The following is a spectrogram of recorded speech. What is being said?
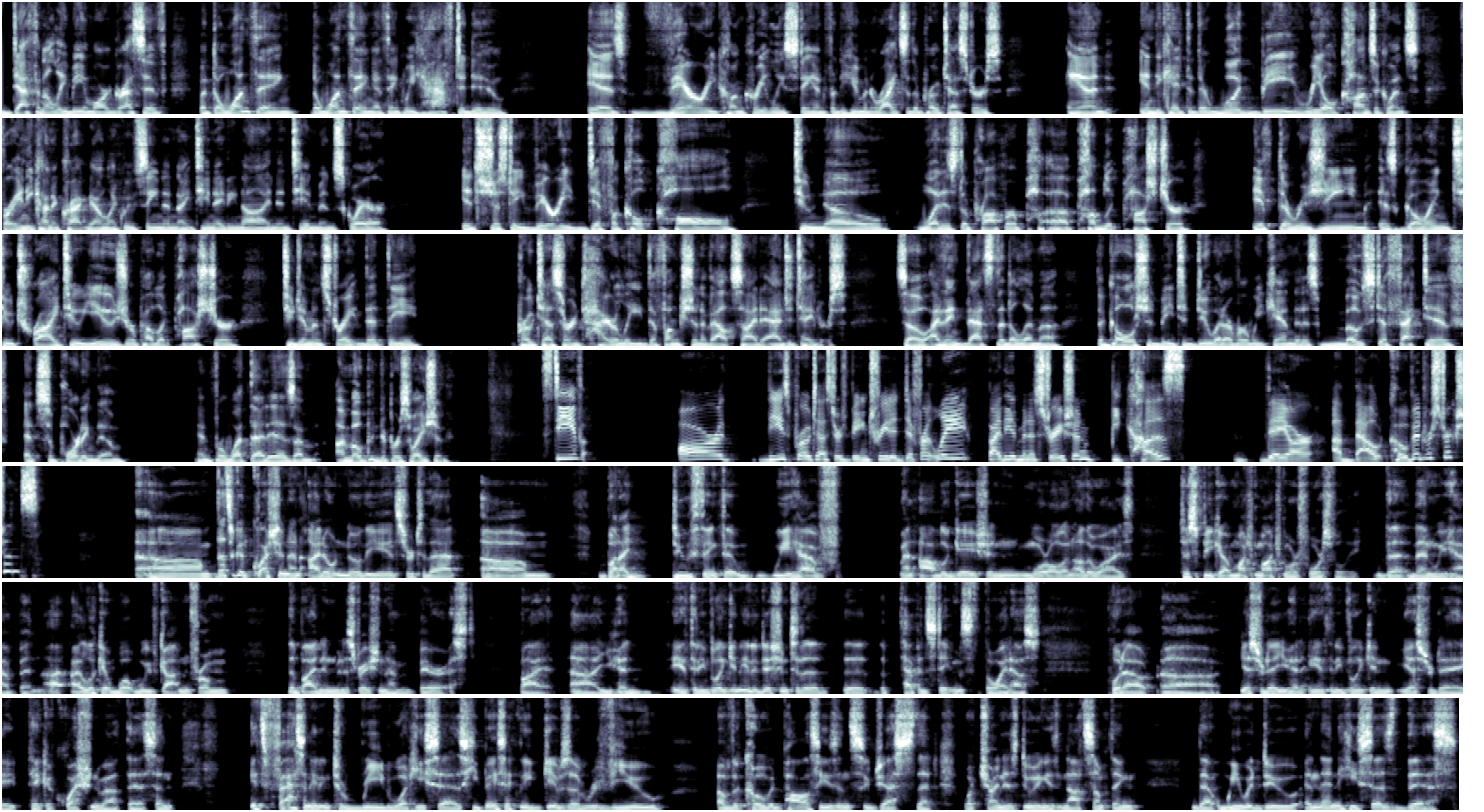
definitely be more aggressive. But the one thing, the one thing I think we have to do is very concretely stand for the human rights of the protesters and indicate that there would be real consequence for any kind of crackdown like we've seen in 1989 in Tiananmen Square. It's just a very difficult call to know what is the proper uh, public posture if the regime is going to try to use your public posture to demonstrate that the protests are entirely the function of outside agitators. So I think that's the dilemma the goal should be to do whatever we can that is most effective at supporting them. And for what that is, I'm I'm open to persuasion. Steve, are these protesters being treated differently by the administration because they are about COVID restrictions? Um, that's a good question, and I don't know the answer to that. Um, but I do think that we have an obligation, moral and otherwise, to speak up much, much more forcefully than, than we have been. I, I, look at what we've gotten from the Biden administration. I'm embarrassed by it. Uh, you had Anthony Blinken, in addition to the, the, the tepid statements that the White House put out uh, yesterday. You had Anthony Blinken yesterday take a question about this, and it's fascinating to read what he says. He basically gives a review of the COVID policies and suggests that what China is doing is not something that we would do. And then he says this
